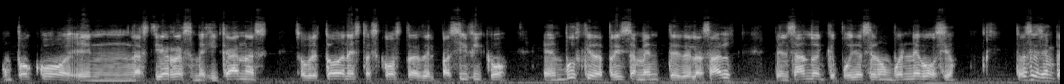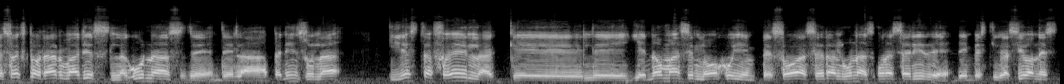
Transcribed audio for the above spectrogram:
un poco en las tierras mexicanas, sobre todo en estas costas del Pacífico, en búsqueda precisamente de la sal, pensando en que podía ser un buen negocio. Entonces empezó a explorar varias lagunas de, de la península y esta fue la que le llenó más el ojo y empezó a hacer algunas una serie de, de, investigaciones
